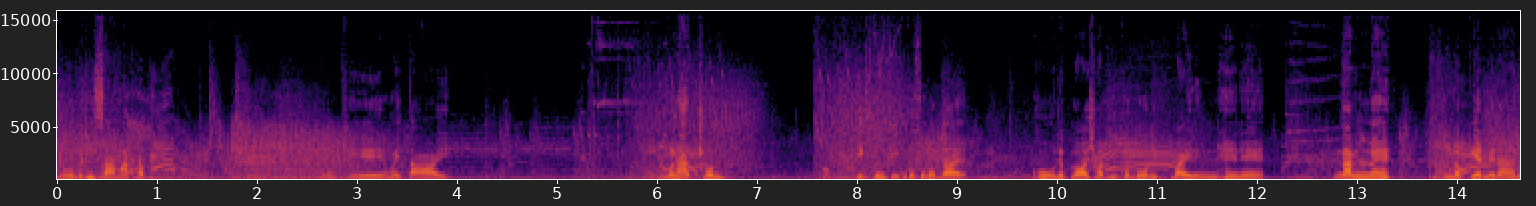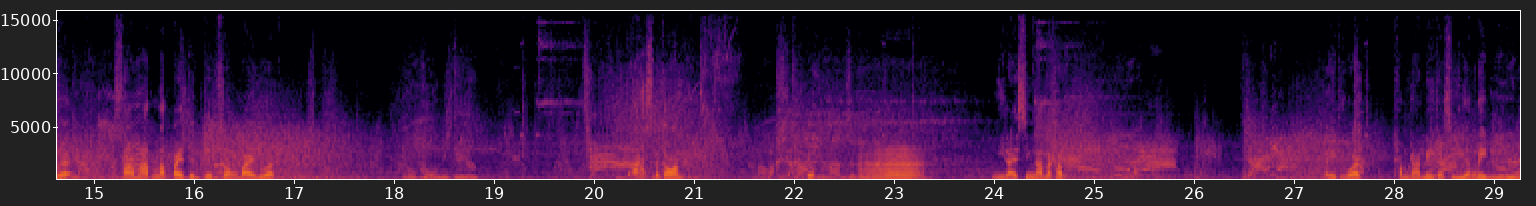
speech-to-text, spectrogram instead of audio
โดนไปที่สามัดครับ โอเค ยังไม่ตายบลัดชน อีกหนึ่งทีคู่ต่อสู้หลบได้โอ้โหเรียบร้อยช็อตนี้ก็โดนอีกใบหนึ่งแน่ๆนั่นไงแล้วเปลี่ยนไม่ได้ด้วย สามารถรับไปเต็มๆสองใบรวดอัสไปก่อนปึ๊บอ่ามีไลซิ่งรับแล้วครับเฮ้ยถือว่าทำดาเมจกับสีเหลืองได้ดีอยู่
